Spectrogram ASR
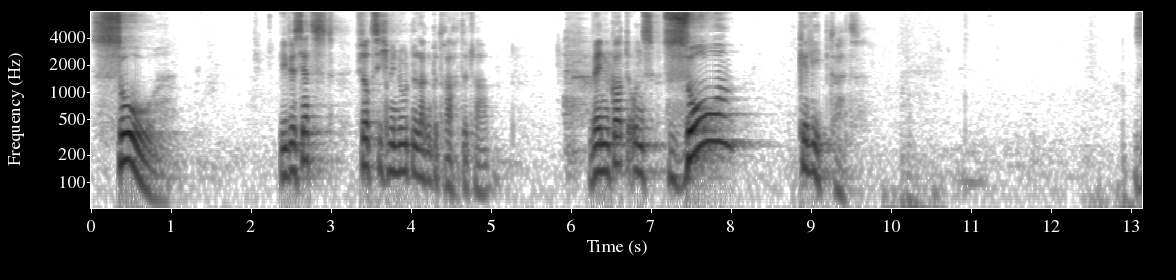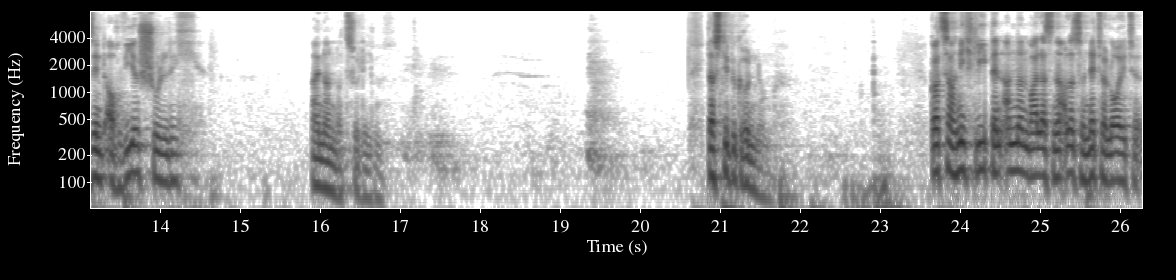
so wie wir es jetzt 40 Minuten lang betrachtet haben. Wenn Gott uns so geliebt hat, sind auch wir schuldig, einander zu lieben. Das ist die Begründung. Gott sagt nicht, lieb den anderen, weil das sind alles so nette Leute.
